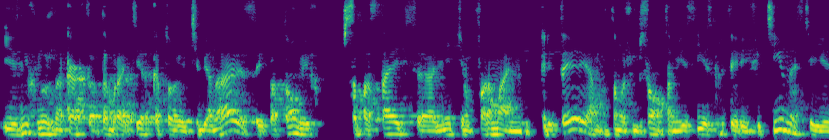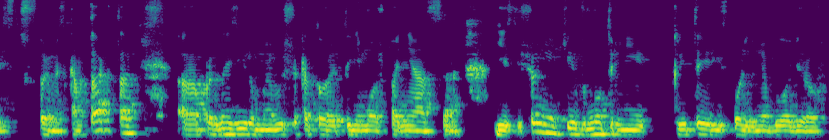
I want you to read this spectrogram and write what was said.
из них нужно как-то отобрать тех, которые тебе нравятся, и потом их сопоставить э, неким формальным критериям, потому что, безусловно, там есть, есть критерии эффективности, есть стоимость контакта, э, прогнозируемая, выше которой ты не можешь подняться, есть еще некие внутренние критерии использования блогеров,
